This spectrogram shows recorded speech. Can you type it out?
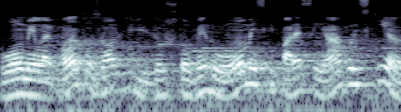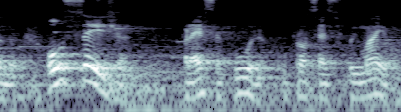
O homem levanta os olhos e diz: Eu estou vendo homens que parecem árvores que andam. Ou seja, para essa cura, o processo foi maior.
